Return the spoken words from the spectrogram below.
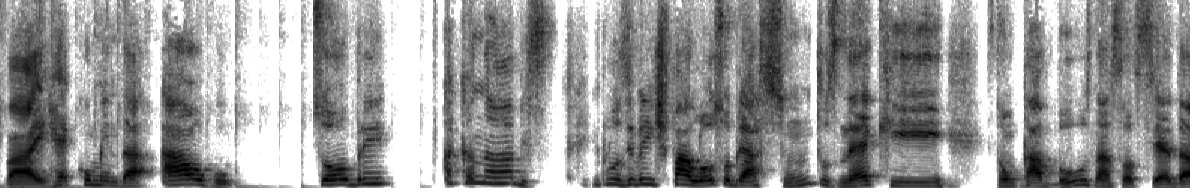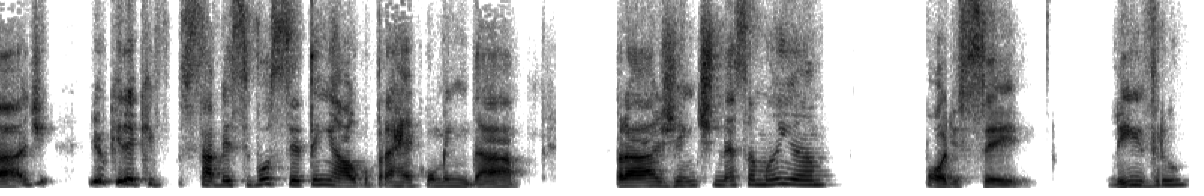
vai recomendar algo sobre a cannabis. Inclusive, a gente falou sobre assuntos, né, que são tabus na sociedade. E eu queria que, saber se você tem algo para recomendar para a gente nessa manhã. Pode ser livro,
